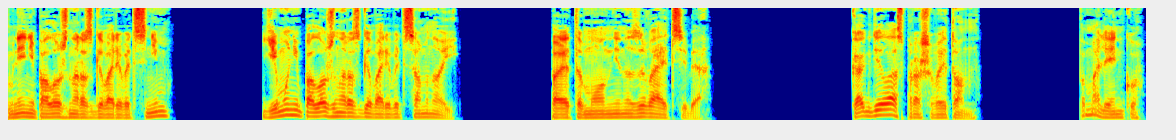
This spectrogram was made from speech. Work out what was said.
Мне не положено разговаривать с ним, ему не положено разговаривать со мной. Поэтому он не называет себя. «Как дела?» — спрашивает он. «Помаленьку»,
